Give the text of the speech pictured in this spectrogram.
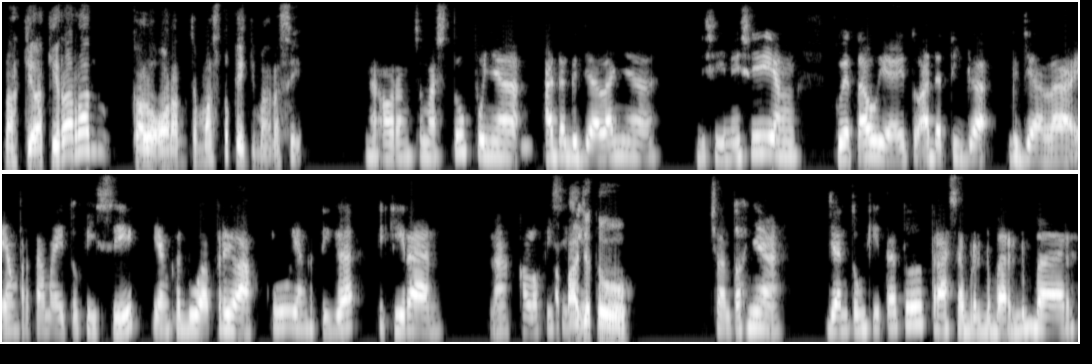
Nah, kira-kira Ran kalau orang cemas tuh kayak gimana sih? Nah, orang cemas tuh punya ada gejalanya. Di sini sih yang gue tahu ya itu ada tiga gejala. Yang pertama itu fisik, yang kedua perilaku, yang ketiga pikiran. Nah, kalau fisik Apa aja itu, tuh? contohnya jantung kita tuh terasa berdebar-debar.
